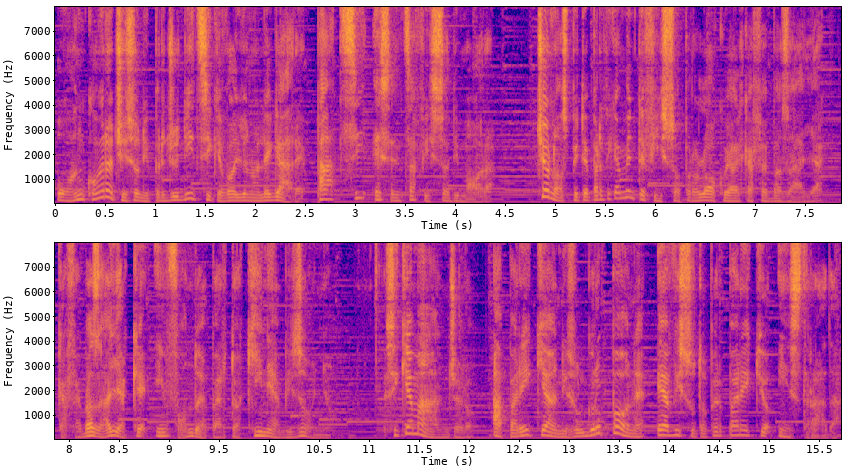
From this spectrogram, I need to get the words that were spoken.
O ancora ci sono i pregiudizi che vogliono legare pazzi e senza fissa dimora. C'è un ospite praticamente fisso a Proloquio al Caffè Basaglia, Caffè Basaglia che in fondo è aperto a chi ne ha bisogno. Si chiama Angelo, ha parecchi anni sul groppone e ha vissuto per parecchio in strada.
